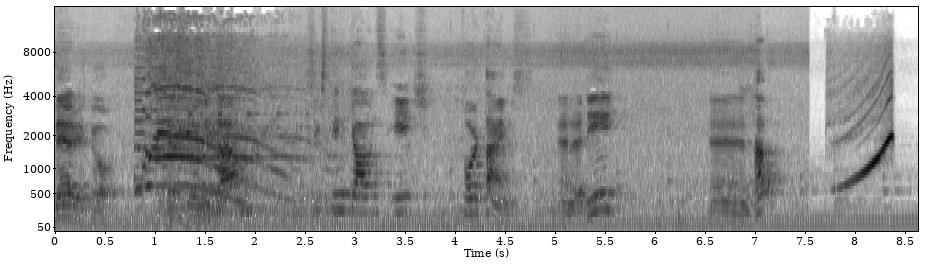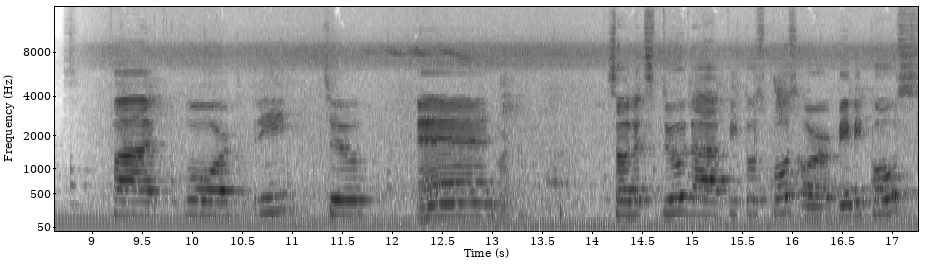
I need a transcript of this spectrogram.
there you go. Then slowly down. 16 counts each. 4 times. And ready? And up. 5, 4, 3, 2, and 1. So let's do the fetus pose or baby pose.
